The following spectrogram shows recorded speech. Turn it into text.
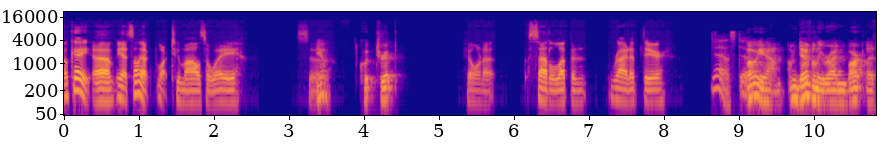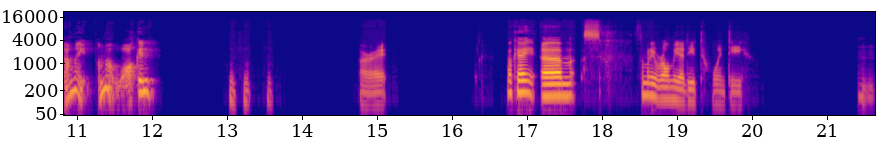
Okay. Um. Yeah, it's only like what two miles away. So yeah, Quick trip. If you want to saddle up and ride up there. Yeah, let's do it. Oh yeah, I'm- I'm definitely riding Bartlett. I'm not. I'm not walking. All right. Okay. Um. Somebody roll me a d20. Mhm.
